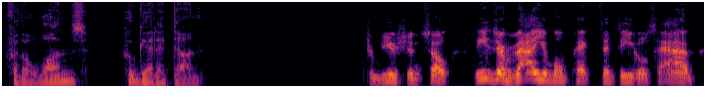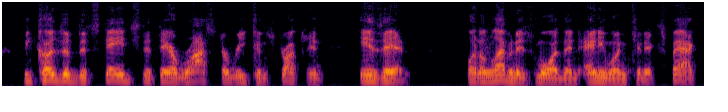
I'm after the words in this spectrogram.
for the ones who get it done. Contribution. So these are valuable picks that the Eagles have because of the stage that their roster reconstruction is in. But 11 is more than anyone can expect.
